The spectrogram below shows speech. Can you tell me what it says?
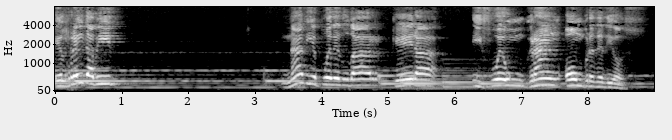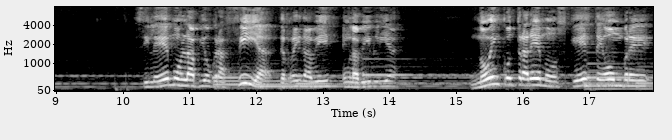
El rey David, nadie puede dudar que era y fue un gran hombre de Dios si leemos la biografía del rey David en la Biblia, no encontraremos que este hombre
